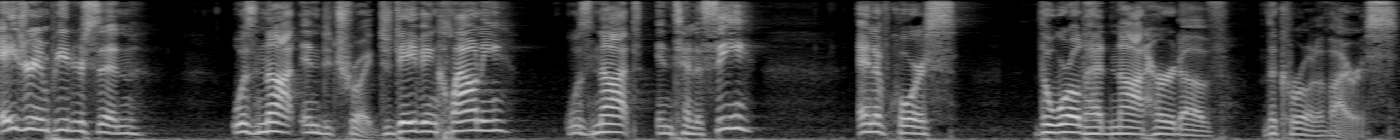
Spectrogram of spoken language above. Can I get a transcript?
Adrian Peterson was not in Detroit. Jadeveon Clowney was not in Tennessee. And of course, the world had not heard of the coronavirus.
